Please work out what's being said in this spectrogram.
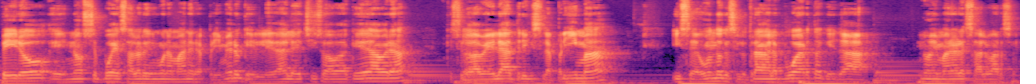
pero eh, no se puede salvar de ninguna manera. Primero que le da el hechizo a Abakedabra, que se lo da. Bellatrix, la prima, y segundo que se lo traga a la puerta, que ya no hay manera de salvarse.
